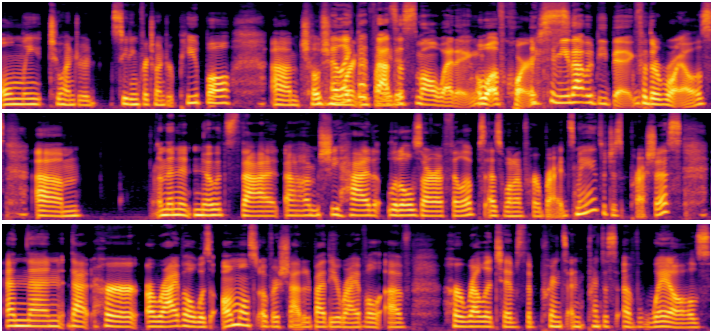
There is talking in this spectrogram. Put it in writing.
only 200 seating for 200 people. Um, children I like weren't that invited. that's a small wedding. well, of Like, course. to me, that would be big. for the royals. Um, and then it notes that um, she had little Zara Phillips as one of her bridesmaids, which is precious. And then that her arrival was almost overshadowed by the arrival of her relatives, the Prince and Princess of Wales,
